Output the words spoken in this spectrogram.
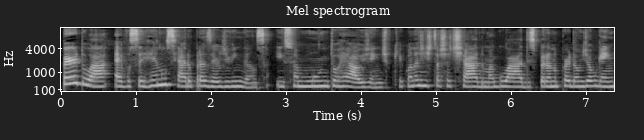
Perdoar é você renunciar o prazer de vingança. Isso é muito real, gente, porque quando a gente tá chateado, magoado, esperando o perdão de alguém,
